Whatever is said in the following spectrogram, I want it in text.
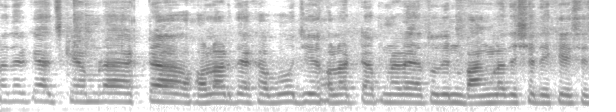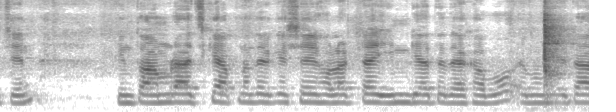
আপনাদেরকে আজকে আমরা একটা হলার দেখাবো। যে হলারটা আপনারা এতদিন বাংলাদেশে দেখে এসেছেন, কিন্তু আমরা আজকে আপনাদেরকে সেই হলারটা ইন্ডিয়াতে দেখাবো এবং এটা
